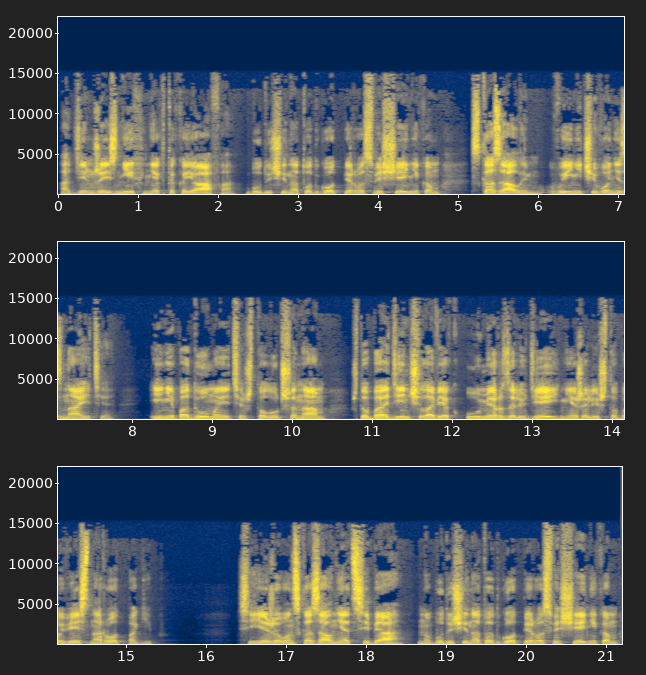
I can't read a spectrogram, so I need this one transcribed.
Один же из них, некто Каиафа, будучи на тот год первосвященником, сказал им, «Вы ничего не знаете, и не подумаете, что лучше нам – чтобы один человек умер за людей, нежели чтобы весь народ погиб. Сие же он сказал не от себя, но, будучи на тот год первосвященником,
